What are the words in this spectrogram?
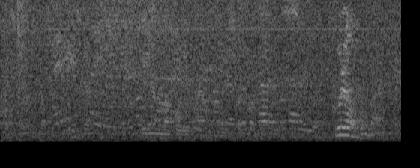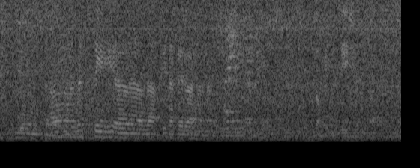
special documentation. Yun lang naman po yung um, usual process. Kulang po ba? Yung Uh, let's say uh, na pinakailangan natin yung documentation para sa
